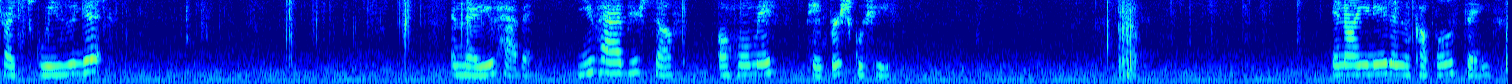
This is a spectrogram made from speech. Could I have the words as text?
Try squeezing it. And there you have it. You have yourself a homemade paper squishy. And all you need is a couple of things.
